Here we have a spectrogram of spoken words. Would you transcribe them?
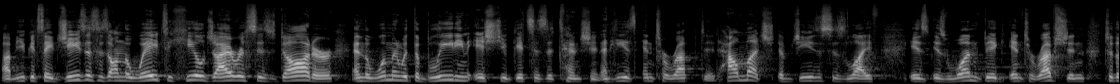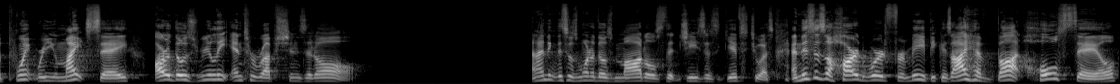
Um, you could say Jesus is on the way to heal Jairus' daughter, and the woman with the bleeding issue gets his attention, and he is interrupted. How much of Jesus' life is, is one big interruption to the point where you might say, are those really interruptions at all? And I think this is one of those models that Jesus gives to us. And this is a hard word for me because I have bought wholesale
